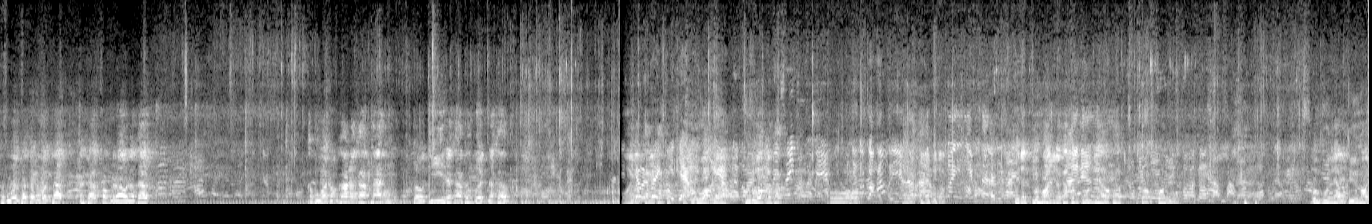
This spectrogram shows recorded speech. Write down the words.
ขบวนครับขบวนครับนะครับของเรานะครับ ขบวนของเขานะครับทั้งโจทีนะครับทั้งเบิร์ดนะครับโอ้ยใครครับคุณดวงเหรอคุณดวงเหรอครับโอ้เออขึ้นไปหน่อยเป็นยี่ห้ออยู่นะครับคุณคุณแล้วครับสองคนคุณคุณแล้วถือห้อย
